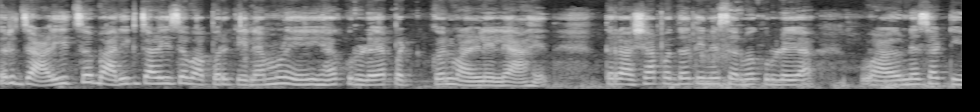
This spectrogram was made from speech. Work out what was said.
तर जाळीचं बारीक जाळीचा वापर केल्यामुळे ह्या कुरड्या पटकन वाळलेल्या आहेत. तर अशा पद्धतीने सर्व कुरड्या वाळवण्यासाठी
